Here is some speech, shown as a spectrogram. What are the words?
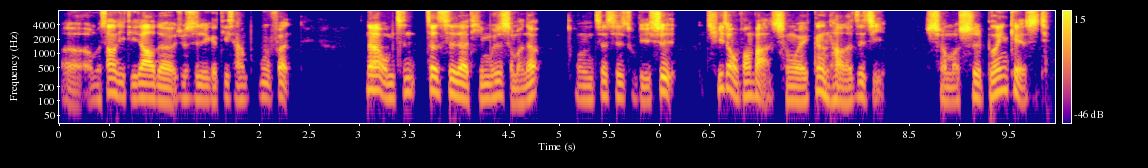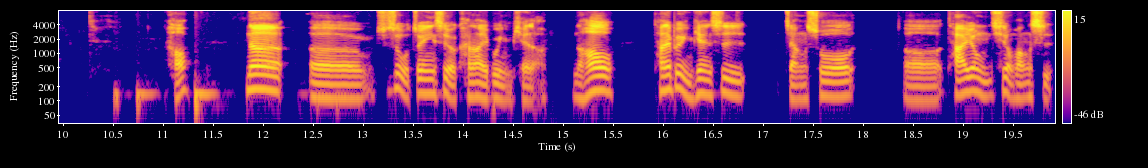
呃，我们上集提到的，就是一个第三部分。那我们这这次的题目是什么呢？我们这次主题是七种方法成为更好的自己。什么是 Blinkist？好，那呃，就是我最近是有看到一部影片啊，然后他那部影片是讲说，呃，他用七种方式。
